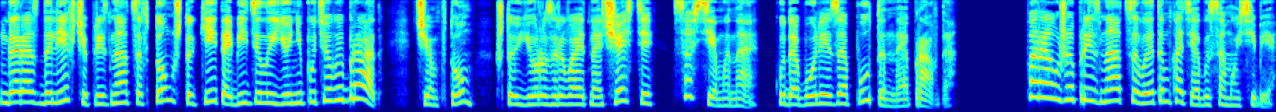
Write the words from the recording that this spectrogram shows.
Гораздо легче признаться в том, что Кейт обидела ее непутевый брат, чем в том, что ее разрывает на части совсем иная куда более запутанная правда. Пора уже признаться в этом хотя бы самой себе.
